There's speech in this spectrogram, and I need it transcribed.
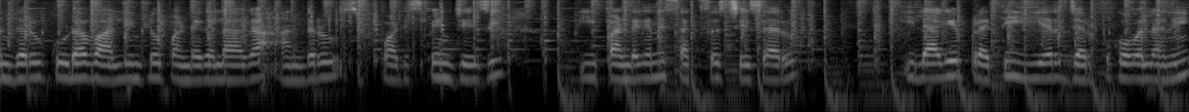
అందరూ కూడా వాళ్ళ ఇంట్లో పండగలాగా అందరూ పార్టిసిపేట్ చేసి ఈ పండుగని సక్సెస్ చేశారు. ఇలాగే ప్రతి ఇయర్ జరుపుకోవాలని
